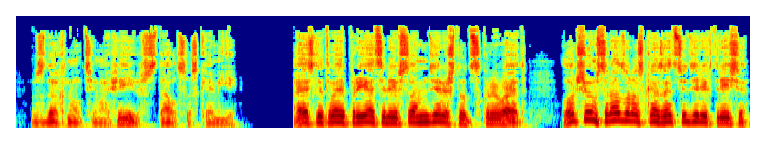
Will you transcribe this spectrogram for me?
— вздохнул Тимофей и встал со скамьи. А если твои приятели и в самом деле что-то скрывают, лучше им сразу рассказать все директрисе.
